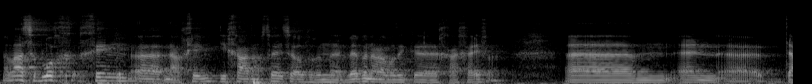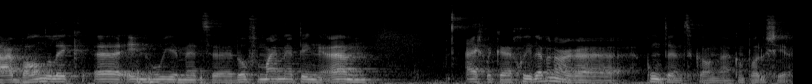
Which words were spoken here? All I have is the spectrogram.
Mijn laatste blog ging, uh, nou ging, die gaat nog steeds over een uh, webinar wat ik uh, ga geven. Um, en daar behandel ik in hoe je met behulp van mindmapping um, eigenlijk goede webinar content kan, kan produceren.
